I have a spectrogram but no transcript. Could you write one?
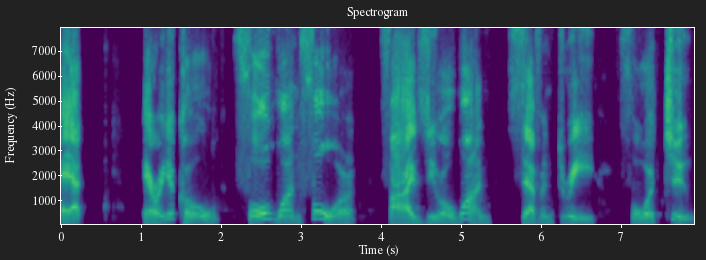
at area code 414 501 7342.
